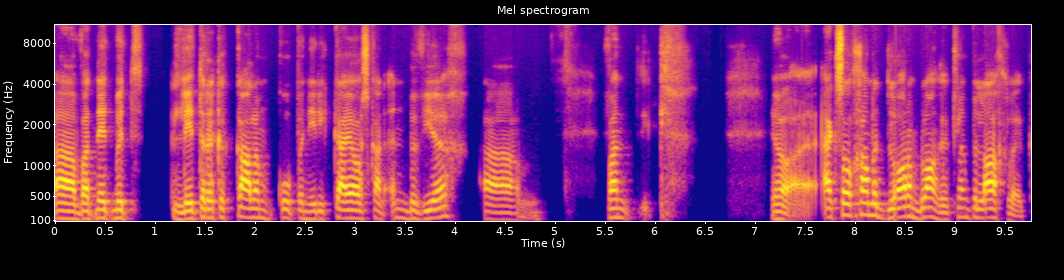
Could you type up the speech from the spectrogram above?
Uh wat net met letterlike kalm kop in hierdie chaos kan inbeweeg. Um want Ja, ek sal gaan met Lauren Blanc. Dit klink belaglik.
